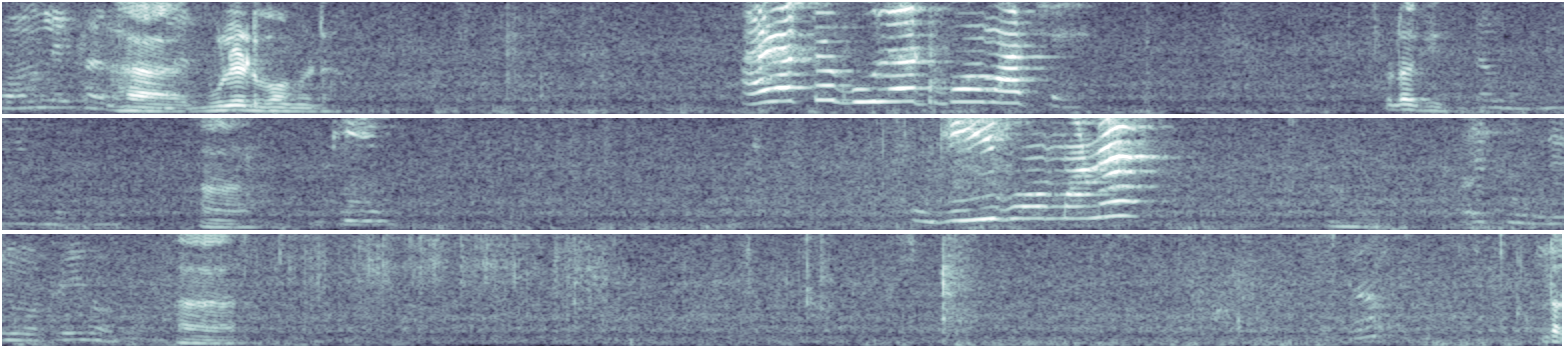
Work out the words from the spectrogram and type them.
বম লেখা আছে। হ্যাঁ বুলেট বম এটা। আর একটা বুলেট বম আছে। ওটা কি। হ্যাঁ। কি ঘি বম মানে? ওই তুবড়ির মতোই হবে। হ্যাঁ এটা এটা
